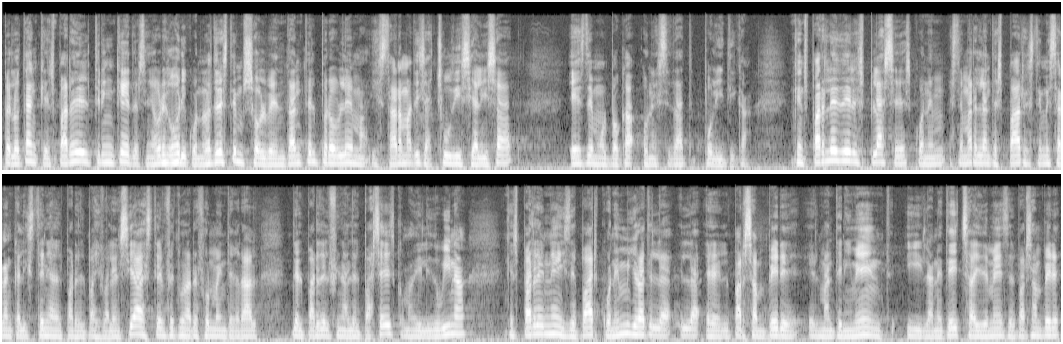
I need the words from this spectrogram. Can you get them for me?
Per tant, que ens parle del trinquet del senyor Gregori, quan nosaltres estem solventant el problema i està ara mateix judicialitzat, és de molt poca honestedat política. Que ens parle de les places, quan hem, estem arreglant els parcs, estem instal·lant calistènia del Parc del País Valencià, estem fent una reforma integral del Parc del Final del Passeig, com ha dit l'Idubina, que ens parlen ells de parc, quan hem millorat el, el, el Parc Sant Pere, el manteniment i la neteja i de més del Parc Sant Pere,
